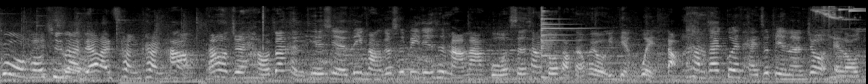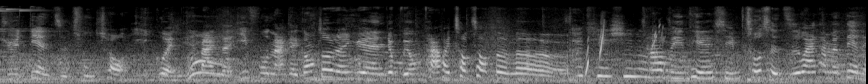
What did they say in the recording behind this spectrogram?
过，好期待，等下来唱看看。好，然后我觉得豪赚很贴心的地方就是，毕竟是麻辣锅，身上多少可能会有一点味道。那他们在柜台这边呢，就有 LG 电子除臭衣柜，你可以把你的衣服拿给工作人员，就不用怕会臭臭的了。太贴心了，超级贴心。除此之外，他们店里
